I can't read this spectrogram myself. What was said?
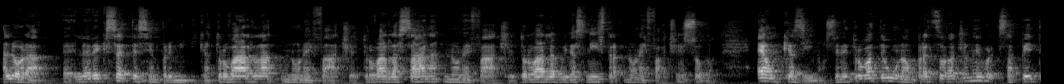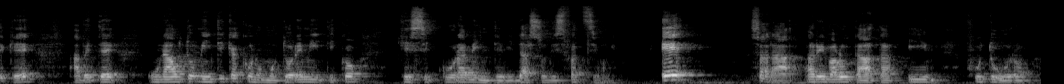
Allora, eh, l'RX7 è sempre mitica, trovarla non è facile, trovarla sana non è facile, trovarla guida sinistra non è facile, insomma, è un casino. Se ne trovate una a un prezzo ragionevole, sapete che avete un'auto mitica con un motore mitico che sicuramente vi dà soddisfazioni e sarà rivalutata in futuro.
